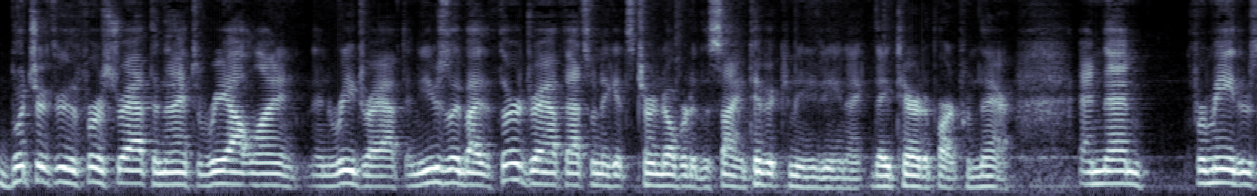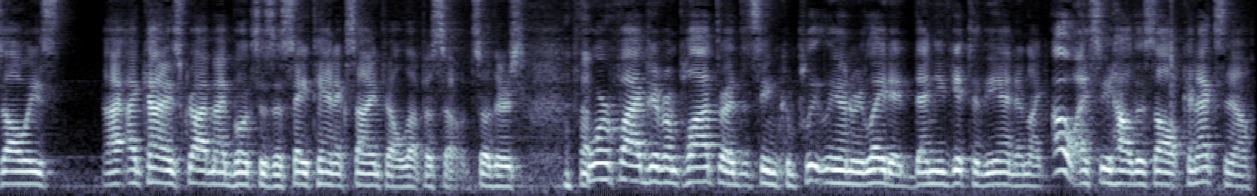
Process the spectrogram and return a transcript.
butcher through the first draft, and then I have to re-outline and redraft. And usually by the third draft, that's when it gets turned over to the scientific community, and I, they tear it apart from there. And then for me, there's always I, I kind of describe my books as a satanic Seinfeld episode. So there's four or five different plot threads that seem completely unrelated. Then you get to the end and like, oh, I see how this all connects now.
